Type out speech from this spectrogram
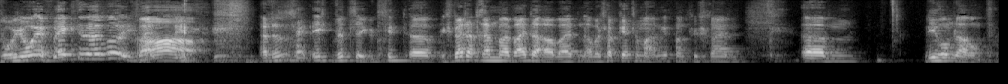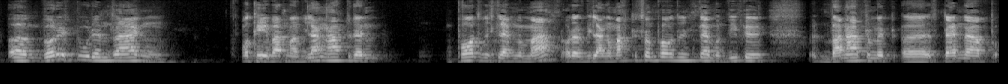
Jojo-Effekt oder so, ich weiß Ah. nicht. Also das ist halt echt witzig. Ich, find, äh, ich werde daran mal weiterarbeiten, aber ich habe gestern mal angefangen zu schreiben. Ähm, Lirum Larum. Ähm, würdest du denn sagen, okay, warte mal, wie lange hast du denn Poetry Slam gemacht? Oder wie lange machst du schon Poetry Slam? Und wie viel, wann hast du mit äh, Stand-Up,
